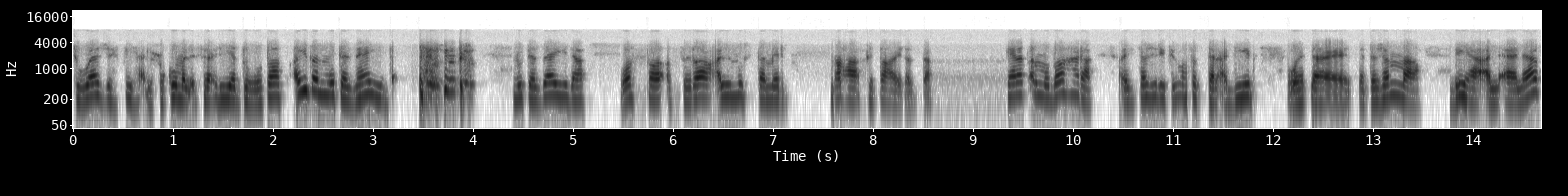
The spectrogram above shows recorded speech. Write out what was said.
تواجه فيه الحكومة الإسرائيلية ضغوطات أيضا متزايدة متزايدة وسط الصراع المستمر مع قطاع غزة. كانت المظاهرة التي تجري في وسط تل أبيب وتتجمع بها الآلاف.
